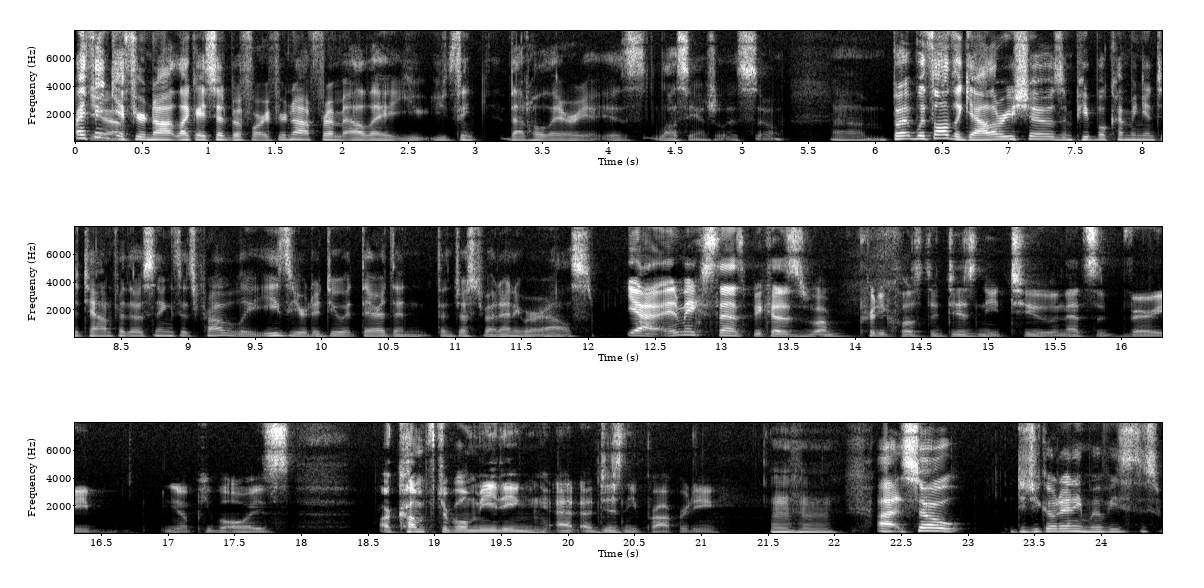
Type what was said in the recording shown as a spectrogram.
I think Yeah. if you're not, like I said before, if you're not from LA, you you think that whole area is Los Angeles. So, um, but with all the gallery shows and people coming into town for those things, it's probably easier to do it there than than just about anywhere else. Yeah, it makes sense because I'm pretty close to Disney too, and that's a very you know people always are comfortable meeting at a Disney property. Uh, so. Did you go to any movies this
